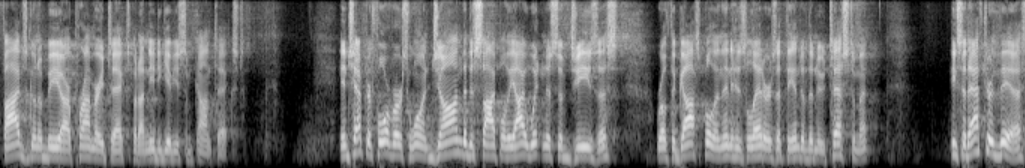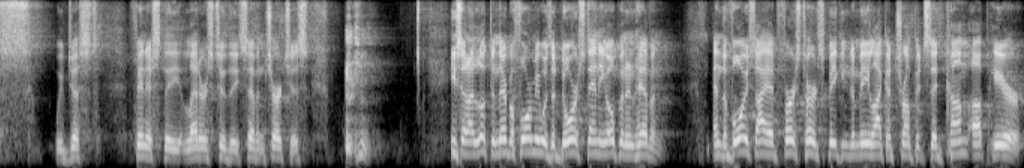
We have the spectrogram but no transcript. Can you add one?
Five is going to be our primary text, but I need to give you some context. In chapter 4, verse 1, John, the disciple, the eyewitness of Jesus, wrote the gospel and then his letters at the end of the New Testament. He said, After this, we've just finished the letters to the seven churches. he said, I looked and there before me was a door standing open in heaven. And the voice I had first heard speaking to me like a trumpet said, Come up here,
